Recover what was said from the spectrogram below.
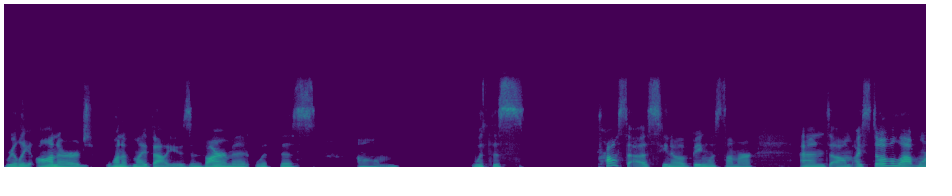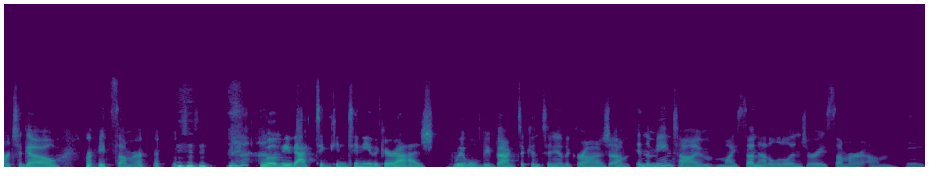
really honored one of my values, environment, with this. Um, with this process, you know, of being with Summer. And um, I still have a lot more to go, right, Summer? we'll be back to continue the garage. We will be back to continue the garage. Um, in the meantime, my son had a little injury. Summer, um, he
